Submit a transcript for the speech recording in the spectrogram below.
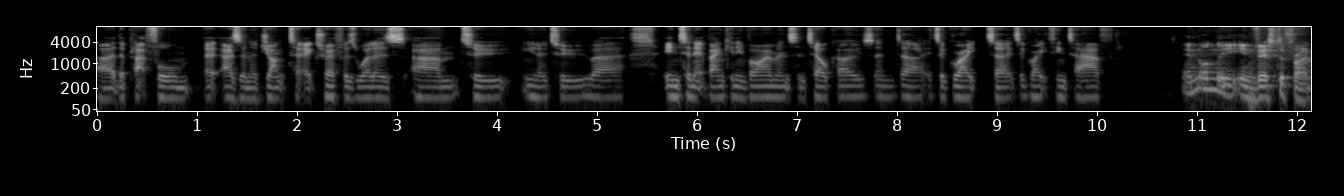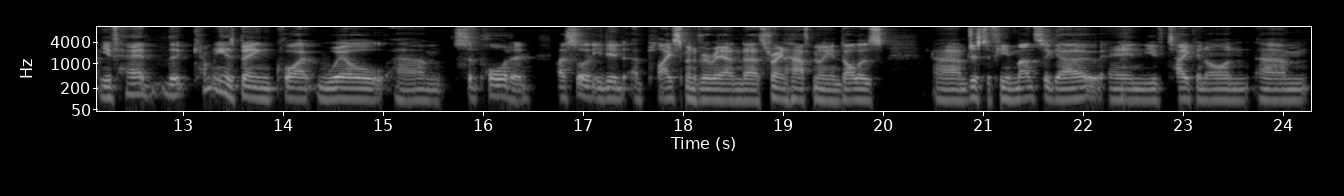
uh, the platform uh, as an adjunct to XREF as well as um, to you know to uh, internet banking environments and telcos, and uh, it's a great uh, it's a great thing to have. And on the investor front, you've had the company has been quite well um, supported I saw that you did a placement of around uh, three and a half million dollars um, just a few months ago, and you've taken on um,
